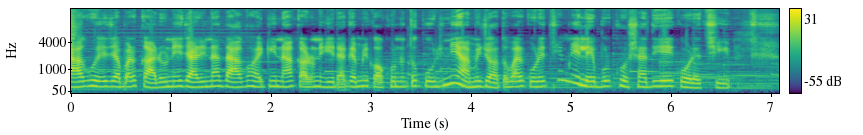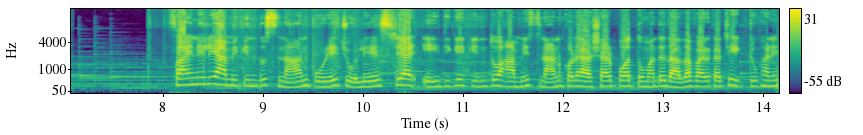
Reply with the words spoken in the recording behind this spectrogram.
দাগ হয়ে যাবার কারণে, জানি না দাগ হয় কি না কারণ এর আগে আমি কখনো তো করিনি, আমি যতবার করেছি, এমনি লেবুর খোসা দিয়েই করেছি। ফাইনালি আমি কিন্তু স্নান করে চলে এসেছি আর এইদিকে কিন্তু আমি স্নান করে আসার পর তোমাদের দাদাভাইয়ের কাছে একটুখানি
